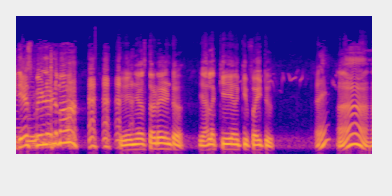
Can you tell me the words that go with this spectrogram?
ఇదే స్పీడ్ వెళ్ళు మావా. ఏం చేస్తాడో ఏంటో? ఎలక్కి వెనక్కి ఫైట్? ఆ.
